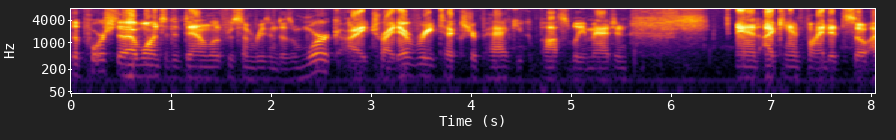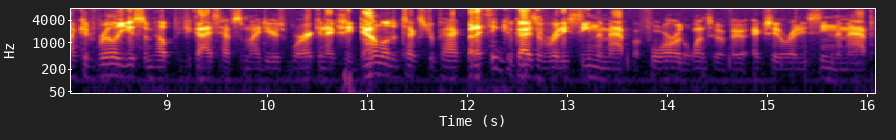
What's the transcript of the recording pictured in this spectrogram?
the Porsche that I wanted to download for some reason doesn't work. I tried every texture pack you could possibly imagine and I can't find it, so I could really use some help if you guys have some ideas where I can actually download a texture pack, but I think you guys have already seen the map before, or the ones who have actually already seen the map.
